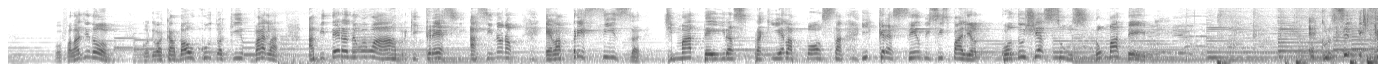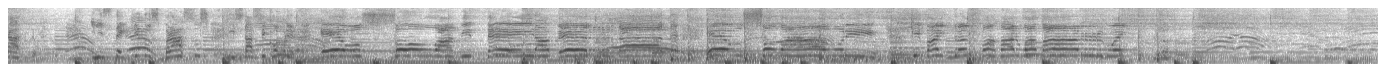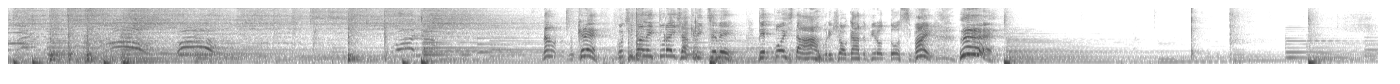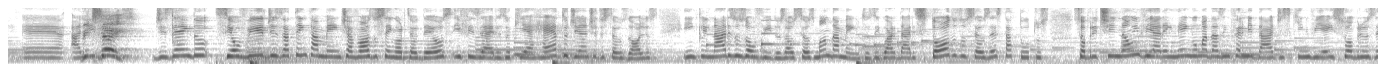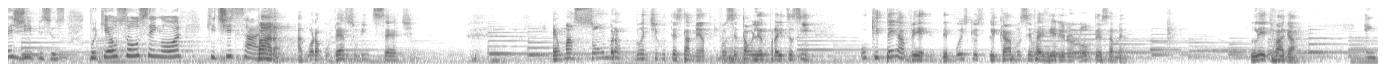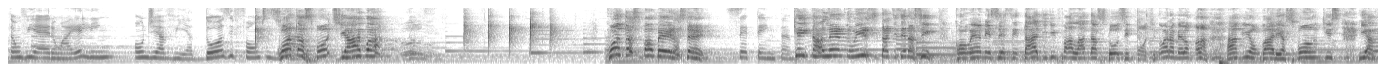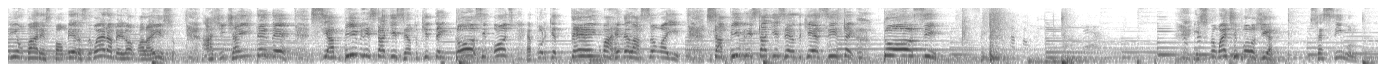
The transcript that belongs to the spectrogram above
Vou falar de novo. Quando eu acabar o culto aqui, vai lá. A videira não é uma árvore que cresce assim, não, não. Ela precisa de madeiras para que ela possa ir crescendo e se espalhando. Quando Jesus, no madeiro, é crucificado e estendido os braços, está se cobrindo. Eu sou a videira verdade. Eu sou a árvore que vai transformar o amargo em Não, não crê? Continua a leitura aí, Jaqueline, você ver. Depois da árvore jogada virou doce. Vai, lê! Ali 26. Dizendo: Se ouvirdes atentamente a voz do Senhor teu Deus, e fizeres o que é reto diante dos teus olhos, e inclinares os ouvidos aos seus mandamentos, e guardares todos os seus estatutos, sobre ti não enviarei nenhuma das enfermidades que enviei sobre os egípcios, porque eu sou o Senhor que te sara. Para, agora o verso 27. É uma sombra do Antigo Testamento, que você está olhando para ele e diz assim: o que tem a ver? Depois que eu explicar, você vai ver ele no Novo Testamento. Lê devagar. Então vieram a Elim, onde havia doze fontes de Quantas água. fontes de água? Doze. Quantas palmeiras tem? Setenta. Quem está lendo isso está dizendo assim: qual é a necessidade de falar das doze fontes? Não era melhor falar, haviam várias fontes e haviam várias palmeiras? Não era melhor falar isso? A gente já entender. Se a Bíblia está dizendo que tem doze fontes, é porque tem uma revelação aí. Se a Bíblia está dizendo que existem doze, isso não é tipologia, isso é símbolo.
